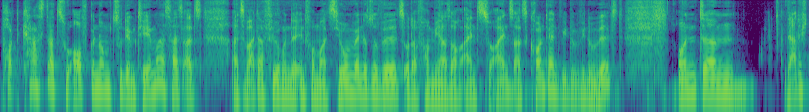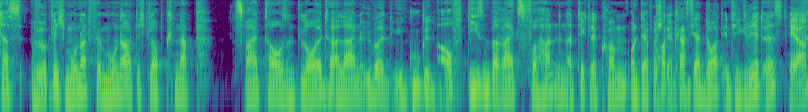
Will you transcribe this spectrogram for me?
Podcast dazu aufgenommen zu dem Thema, das heißt als als weiterführende Information, wenn du so willst, oder von mir aus auch eins zu eins als Content, wie du wie du willst. Und ähm, dadurch, dass wirklich Monat für Monat, ich glaube knapp 2000 Leute alleine über Google auf diesen bereits vorhandenen Artikel kommen und der Verstehen. Podcast ja dort integriert ist, ja.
